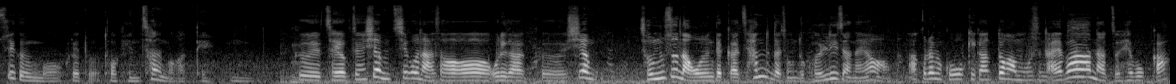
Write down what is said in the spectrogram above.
수익은 뭐 그래도 더 괜찮은 것 같아. 음. 그 자격증 시험 치고 나서 우리가 그 시험 점수 나오는 데까지 한두 달 정도 걸리잖아요. 아, 그러면 그 기간 동안 무슨 알바나 좀 해볼까?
